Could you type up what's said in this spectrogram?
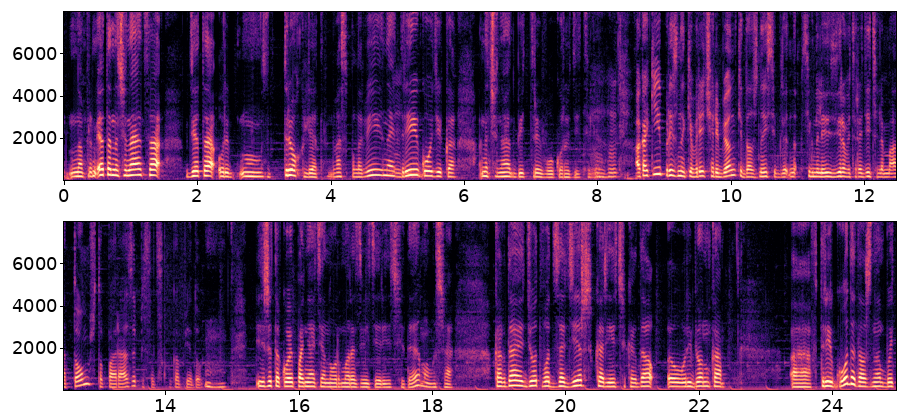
Например, это начинается где-то с трех лет, два с половиной, три годика начинают бить тревогу родители. Угу. А какие признаки в речи ребенка должны сигнализировать родителям о том, что пора записаться к логопеду? Угу. Есть же такое понятие нормы развития речи, да, малыша? Когда идет вот задержка речи, когда э, у ребенка а, в три года должны быть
